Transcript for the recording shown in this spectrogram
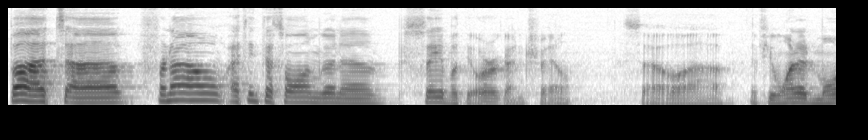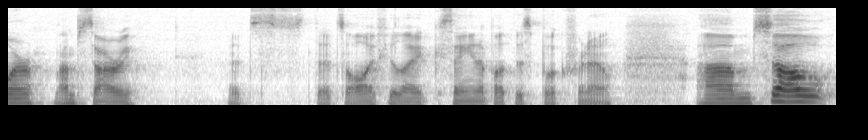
But uh, for now, I think that's all I'm going to say about the Oregon Trail. So uh, if you wanted more, I'm sorry. That's that's all I feel like saying about this book for now. Um, so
